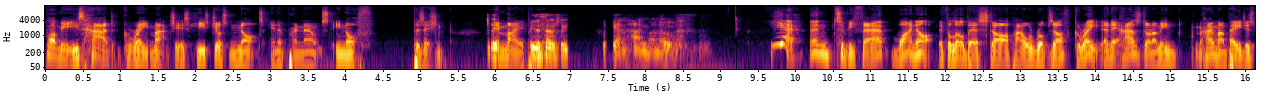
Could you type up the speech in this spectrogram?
pardon me, he's had great matches. He's just not in a pronounced enough position, in my He's opinion. essentially getting Hangman over. Yeah, and to be fair, why not? If a little bit of star power rubs off, great, and it has done. I mean, Hangman Page is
